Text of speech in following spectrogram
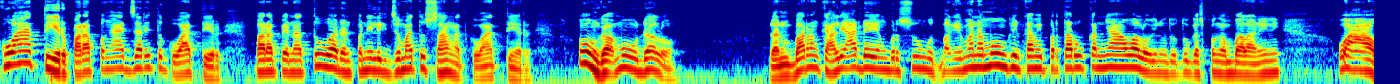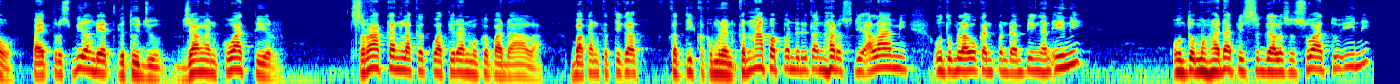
Kuatir, para pengajar itu kuatir. Para penatua dan penilik jemaat itu sangat kuatir. Oh nggak mudah loh. Dan barangkali ada yang bersungut, bagaimana mungkin kami pertaruhkan nyawa loh ini untuk tugas pengembalaan ini. Wow, Petrus bilang di ayat ketujuh, jangan khawatir, serahkanlah kekhawatiranmu kepada Allah. Bahkan ketika ketika kemudian kenapa penderitaan harus dialami untuk melakukan pendampingan ini, untuk menghadapi segala sesuatu ini?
